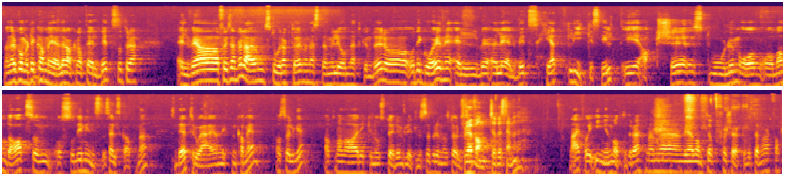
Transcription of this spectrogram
Men når det kommer til kameler akkurat til Elbit, så tror jeg Elvia for eksempel, er jo en stor aktør med nesten en million nettkunder. Og, og de går inn i Elbits helt likestilt i aksjevolum og, og mandat som også de minste selskapene. Så det tror jeg er en liten kamel å svelge. At man har ikke noe større innflytelse pga. størrelse. For du er vant til å bestemme det? Nei, på ingen måte, tror jeg. Men uh, vi er vant til å forsøke å bestemme, i hvert fall.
